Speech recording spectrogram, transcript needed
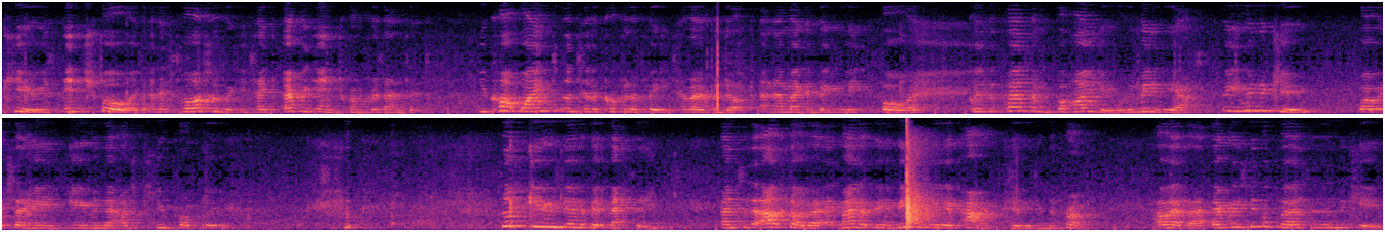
queues inch forward, and it's vital that you take every inch when presented. You can't wait until a couple of feet have opened up and then make a big leap forward, because the person behind you will immediately ask, "Are you in the queue?" By which they mean, "Do you even know how to queue properly?" Some queues get a bit messy, and to the outsider, it may not be immediately apparent who is in the front. However, every single person in the queue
